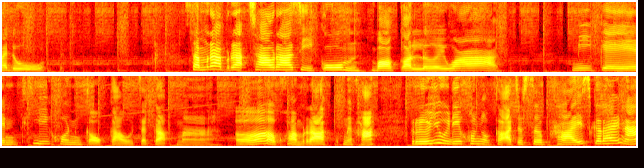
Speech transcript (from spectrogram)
มาดู สำหรับชาวราศีกุมบอกก่อนเลยว่า มีเกณฑ์ที่คนเก่าๆจะกลับมา เออ ความรักนะคะ หรืออยู่ดีคนเก่าๆอาจจะเซอร์ไพรส์ก็ได้นะ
